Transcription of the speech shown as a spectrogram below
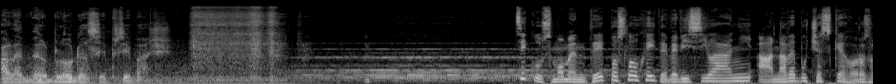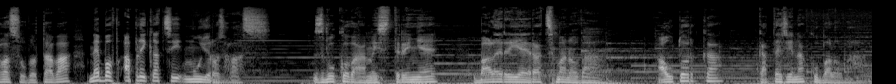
ale velblouda si přivaž. Cyklus Momenty poslouchejte ve vysílání a na webu Českého rozhlasu Vltava nebo v aplikaci Můj rozhlas. Zvuková mistrině Valerie Racmanová. Autorka Kateřina Kubalová.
